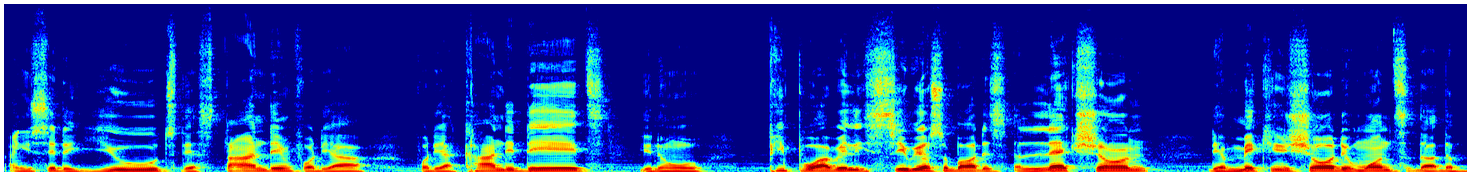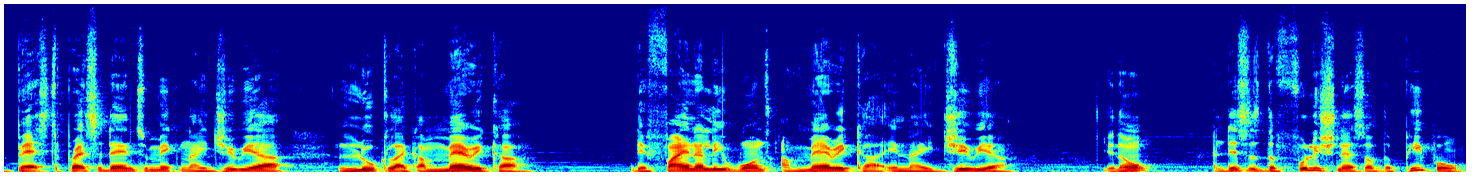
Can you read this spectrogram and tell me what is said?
And you see the youth, they're standing for their for their candidates. You know, people are really serious about this election they're making sure they want the, the best president to make Nigeria look like America. They finally want America in Nigeria, you know? And this is the foolishness of the people.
